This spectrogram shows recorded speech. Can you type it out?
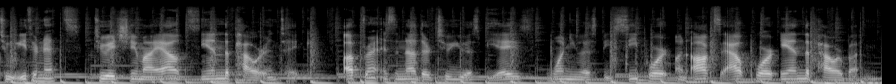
two Ethernets, two HDMI outs, and the power intake. Up front is another two USB-A's, one USB-C port, an aux out port, and the power button.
